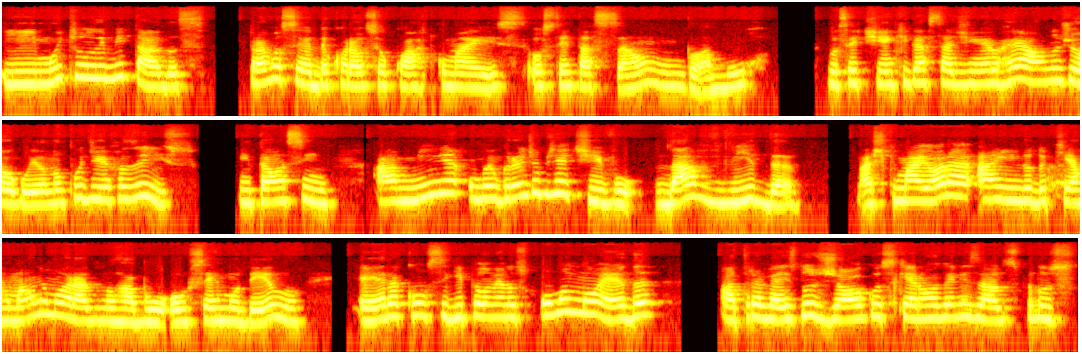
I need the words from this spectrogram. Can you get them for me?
e muito limitadas. Para você decorar o seu quarto com mais ostentação, glamour, você tinha que gastar dinheiro real no jogo e eu não podia fazer isso. Então, assim, a minha, o meu grande objetivo da vida, acho que maior ainda do que arrumar um namorado no Rabu ou ser modelo, era conseguir pelo menos uma moeda através dos jogos que eram organizados pelos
